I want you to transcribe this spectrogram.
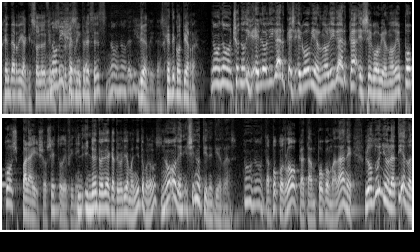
gente rica que solo defiende No sus propios intereses. No, no, dije Bien, rica. gente con tierra. No, no, yo no dije. El oligarca es el gobierno. Oligarca es el gobierno de pocos para ellos. Esto definí. ¿Y, y no entraría a la categoría Mañeto para vos? No, de- si no tiene tierras. No, no, tampoco Roca, tampoco Madane. Los dueños de la tierra,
